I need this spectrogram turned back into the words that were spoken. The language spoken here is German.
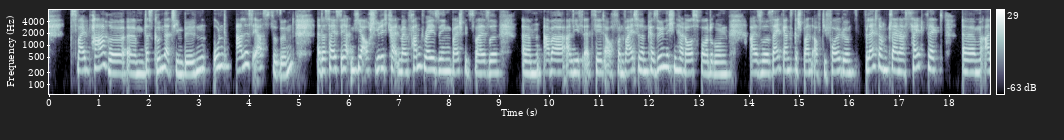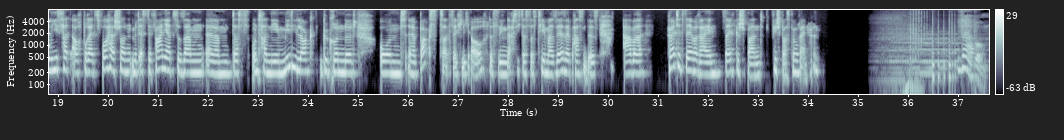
zwei Paare ähm, das Gründerteam bilden und alles Ärzte sind. Äh, das heißt, sie hatten hier auch Schwierigkeiten beim Fundraising beispielsweise. Ähm, aber Alice erzählt auch von weiteren persönlichen Herausforderungen. Also seid ganz gespannt auf die Folge. Vielleicht noch ein kleiner Side-Fact. Ähm, Alice hat auch bereits vorher schon mit Estefania zusammen ähm, das Unternehmen Medilog gegründet und äh, Box tatsächlich auch. Deswegen dachte ich, dass das Thema sehr, sehr passend ist. Aber hört jetzt selber rein, seid gespannt. Viel Spaß beim Reinhören. Werbung.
